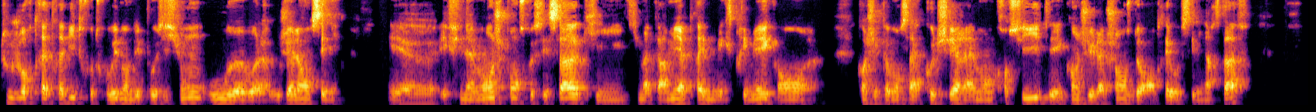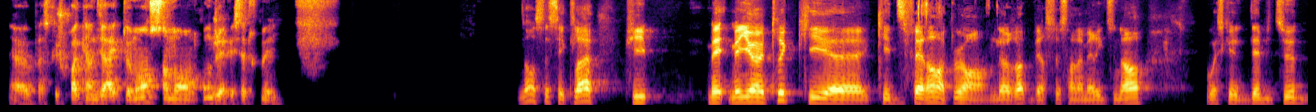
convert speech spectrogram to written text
toujours très très vite retrouvé dans des positions où, euh, voilà, où j'allais enseigner. Euh, et, finalement, je pense que c'est ça qui, m'a permis après de m'exprimer quand, quand j'ai commencé à coacher réellement le CrossFit et quand j'ai eu la chance de rentrer au séminaire staff. parce que je crois qu'indirectement, sans m'en rendre compte, j'avais fait ça toute ma vie. Non, ça c'est clair. Puis, mais, il y a un truc qui est, différent un peu en Europe versus en Amérique du Nord, où est-ce que d'habitude,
